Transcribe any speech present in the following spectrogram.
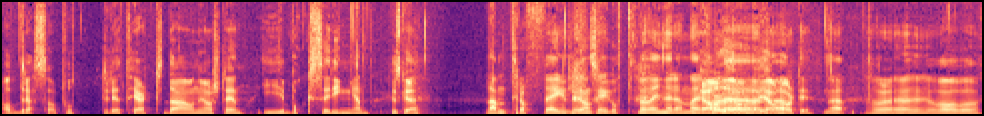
Adressa portretterte deg og Jarstein i bokseringen. Husker du det? De traff egentlig ganske godt med den der. Ja, det var jævlig artig. Ja, for var,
